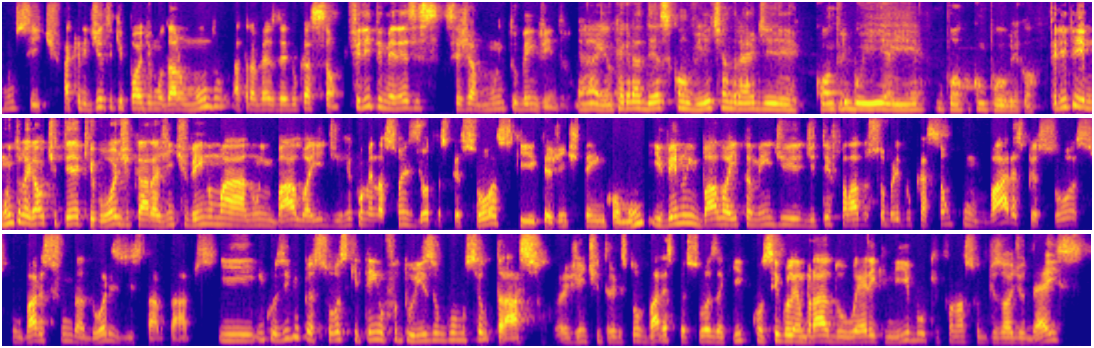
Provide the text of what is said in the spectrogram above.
num sítio. Acredita que pode mudar o mundo através da educação. Felipe Menezes, seja muito bem-vindo. É, eu que agradeço o convite, André, de contribuir aí um pouco com o público. Felipe, muito legal te ter aqui hoje, cara. A gente vem numa, num embalo aí de recomendações de outras pessoas que, que a gente tem em comum e vem no embalo aí também de, de ter falado sobre educação com várias pessoas, com vários fundadores de startups e inclusive pessoas que têm o futurismo como seu seu traço. A gente entrevistou várias pessoas aqui, consigo lembrar do Eric Nibo, que foi nosso episódio 10,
